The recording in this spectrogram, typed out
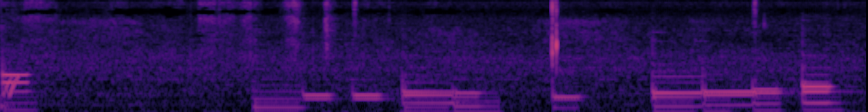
Thank you.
